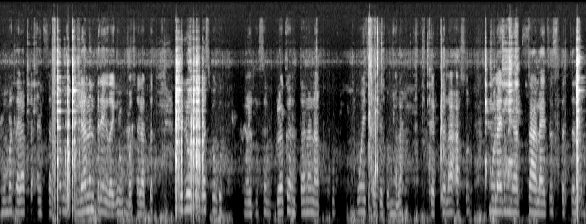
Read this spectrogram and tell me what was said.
घेऊन बसायला लागतं आणि सकाळ उठल्यानंतर एकदा घेऊन बसायला लागतं. ते लोक बस बघू मग हे सगळं करताना ना खूप वैताग येतो मला. तर त्याला असं मुलाच्या चालायचंच तर त्याला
